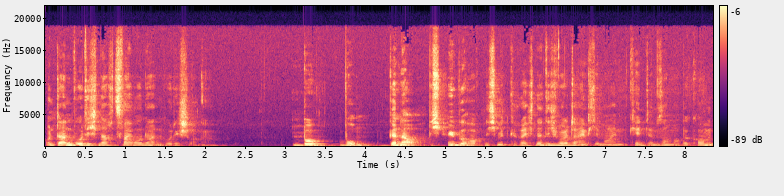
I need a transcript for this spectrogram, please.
Und dann wurde ich nach zwei Monaten wurde ich schwanger. Bumm. Bumm, genau. Habe ich überhaupt nicht mitgerechnet. Ich wollte eigentlich immer ein Kind im Sommer bekommen.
